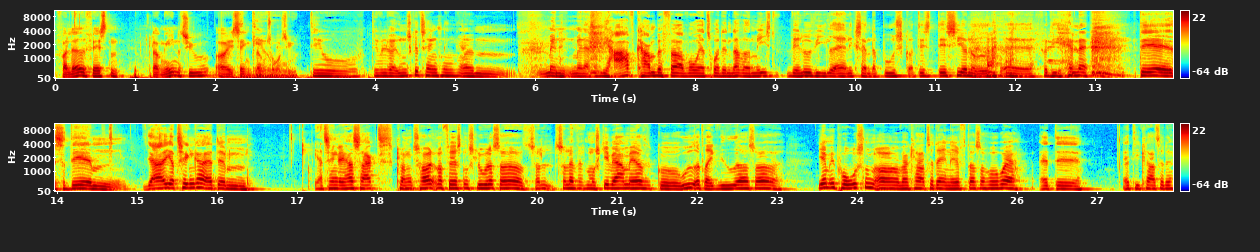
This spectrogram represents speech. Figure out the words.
forlade festen kl. 21 og i seng kl. Det er 22. jo, det, er jo, det vil være ønsketænkning. Øhm, men, men altså, vi har haft kampe før, hvor jeg tror, at den, der har været mest veludvilet, er Alexander Busk, og det, det siger noget. øh, fordi han er, det, så det, øhm, jeg, jeg tænker, at... Øhm, jeg tænker, jeg har sagt kl. 12, når festen slutter, så, så, så lad måske være med at gå ud og drikke videre, og så hjem i posen og være klar til dagen efter, så håber jeg, at, øh, at de er klar til det.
